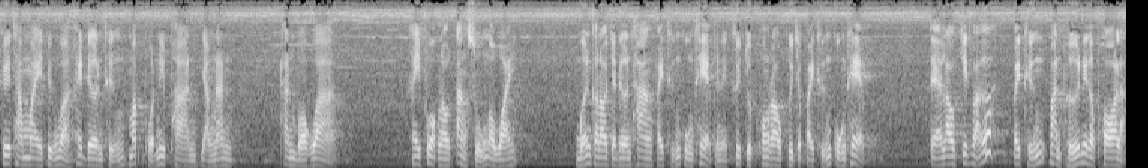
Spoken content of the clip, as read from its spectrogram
คือทำไมถึงว่าให้เดินถึงมรรคผลนิพพานอย่างนั้น ท่านบอกว่าให้พวกเราตั้งสูงเอาไว้ เหมือนกับเราจะเดินทางไปถึงกรุงเทพเนี่ยคือจุดของเราคือจะไปถึงกรุงเทพ แต่เราคิดว่าเออไปถึงบ้านผือนี่ก็พอละ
